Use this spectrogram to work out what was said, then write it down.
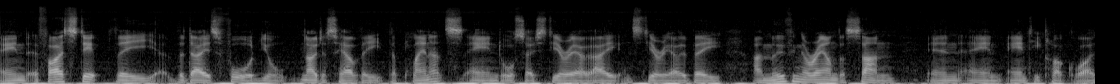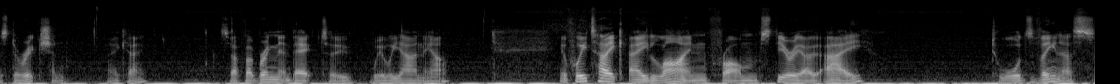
and if I step the the days forward you'll notice how the, the planets and also stereo A and stereo B are moving around the Sun in an anti-clockwise direction okay so if I bring that back to where we are now if we take a line from stereo A towards Venus,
